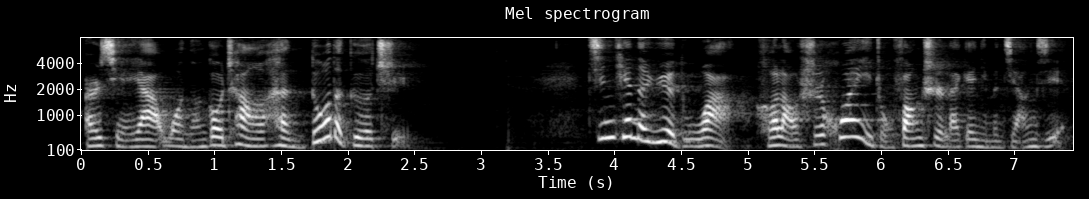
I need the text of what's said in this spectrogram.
而且呀，我能够唱很多的歌曲。今天的阅读啊，何老师换一种方式来给你们讲解。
